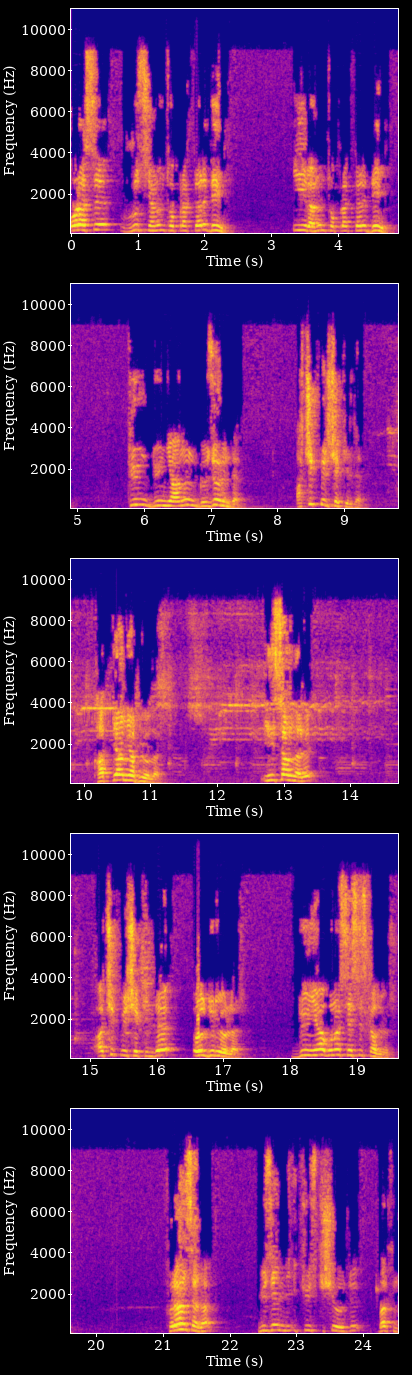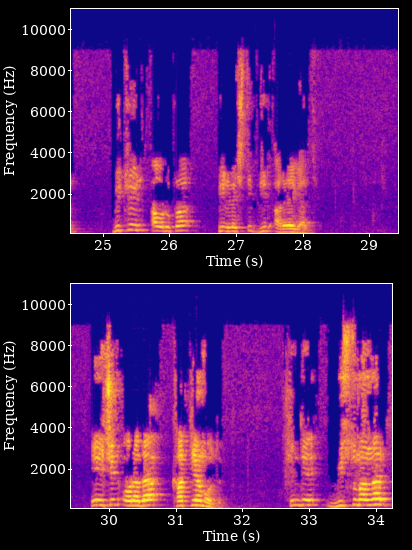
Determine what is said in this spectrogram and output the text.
Orası Rusya'nın toprakları değil. İran'ın toprakları değil. Tüm dünyanın gözü önünde açık bir şekilde katliam yapıyorlar. İnsanları açık bir şekilde öldürüyorlar. Dünya buna sessiz kalıyor. Fransa'da 150-200 kişi öldü. Bakın bütün Avrupa birleşti, bir araya geldi. Niçin? Orada katliam oldu. Şimdi Müslümanlar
